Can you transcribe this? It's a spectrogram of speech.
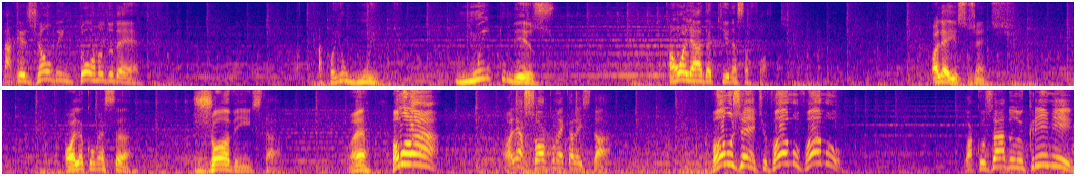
na região do entorno do DF. Apanhou muito, muito mesmo. Dá uma olhada aqui nessa foto. Olha isso, gente. Olha como essa jovem está, não é? Vamos lá! Olha só como é que ela está. Vamos, gente, vamos, vamos! O acusado do crime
